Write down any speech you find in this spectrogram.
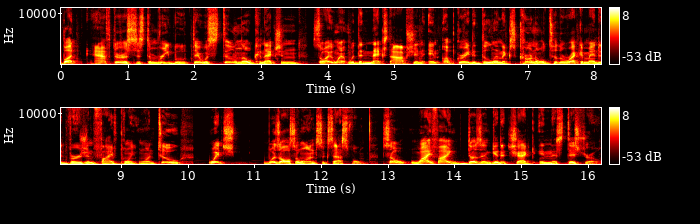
But after a system reboot, there was still no connection, so I went with the next option and upgraded the Linux kernel to the recommended version 5.12, which was also unsuccessful. So Wi-Fi doesn't get a check in this distro.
